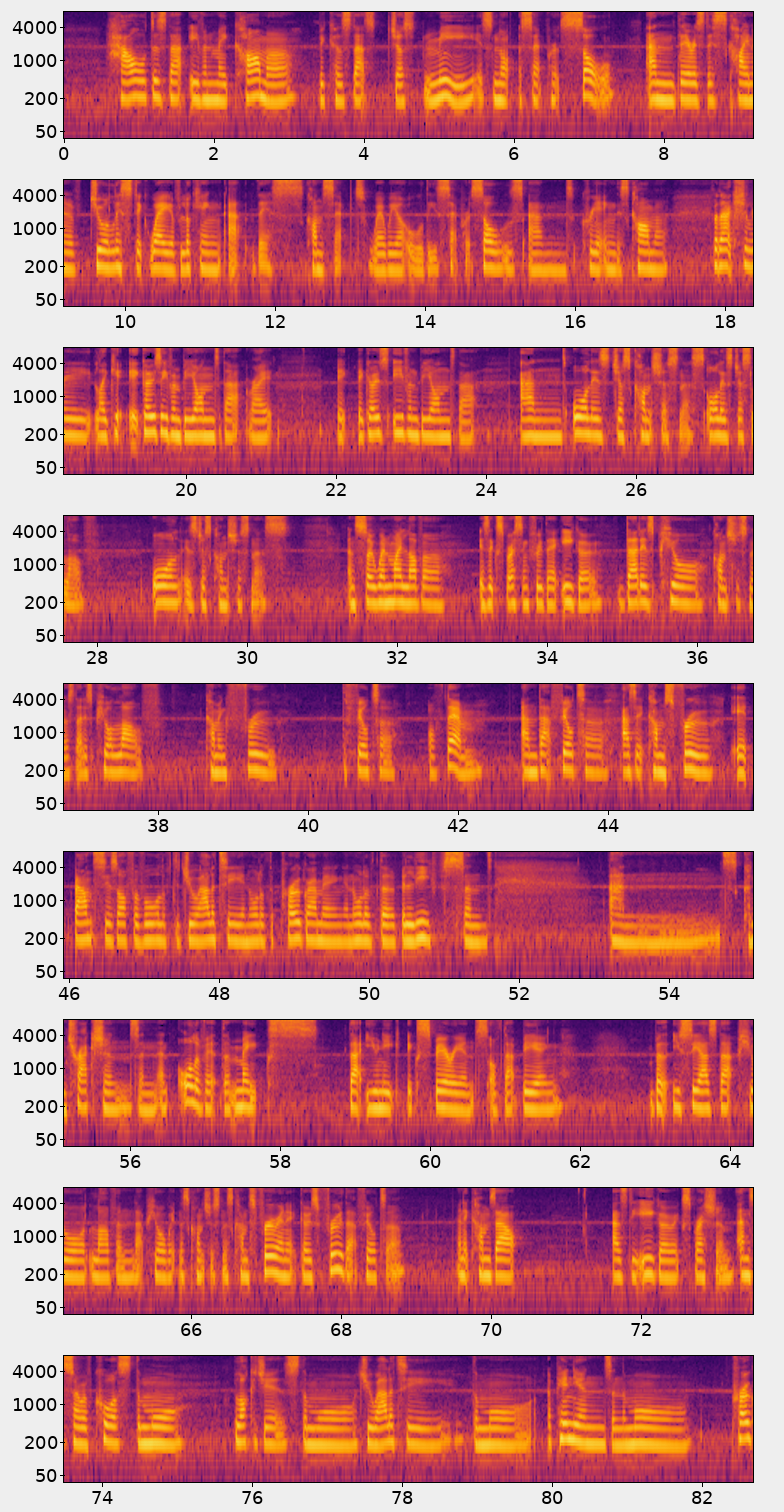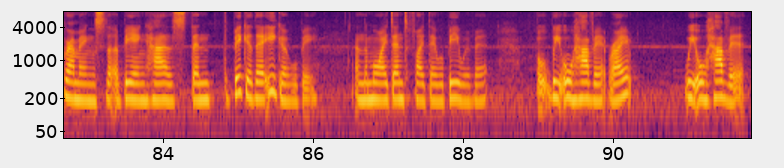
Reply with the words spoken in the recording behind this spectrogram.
how does that even make karma? Because that's just me, it's not a separate soul. And there is this kind of dualistic way of looking at this concept where we are all these separate souls and creating this karma. But actually, like, it, it goes even beyond that, right? It, it goes even beyond that and all is just consciousness, all is just love, all is just consciousness. And so when my lover is expressing through their ego, that is pure consciousness, that is pure love coming through the filter of them. And that filter, as it comes through, it bounces off of all of the duality and all of the programming and all of the beliefs and and contractions and, and all of it that makes that unique experience of that being. But you see, as that pure love and that pure witness consciousness comes through and it goes through that filter and it comes out as the ego expression. And so, of course, the more blockages, the more duality, the more opinions, and the more programmings that a being has, then the bigger their ego will be and the more identified they will be with it. But we all have it, right? We all have it.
